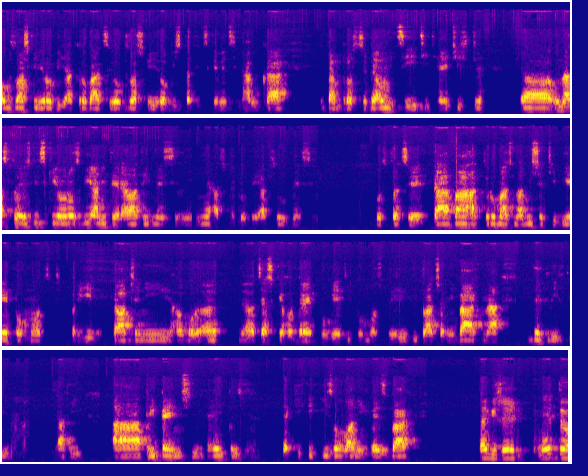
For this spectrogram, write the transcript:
obzvlášť keď robíš akrobáciu, obzvlášť keď robíš statické veci na rukách, tam proste veľmi cítiť. Hej. Čiže uh, u nás to je vždy o rozvíjaní tej relatívnej sily, nie až do tej absolútnej sily. V podstate tá váha, ktorú máš navyše, ti vie pomôcť pri tlačení hlbo, uh, ťažkého drepu, vie ti pomôcť pri vytlačení váh na deadlifty, na a pri benchi, hej, pri takých tých izolovaných väzbách Takže je to,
